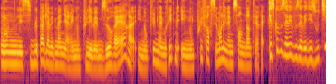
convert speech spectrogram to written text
on ne les cible pas de la même manière. Ils n'ont plus les mêmes horaires, ils n'ont plus le même rythme et ils n'ont plus forcément les mêmes centres d'intérêt. Qu'est-ce que vous avez? Vous avez des outils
